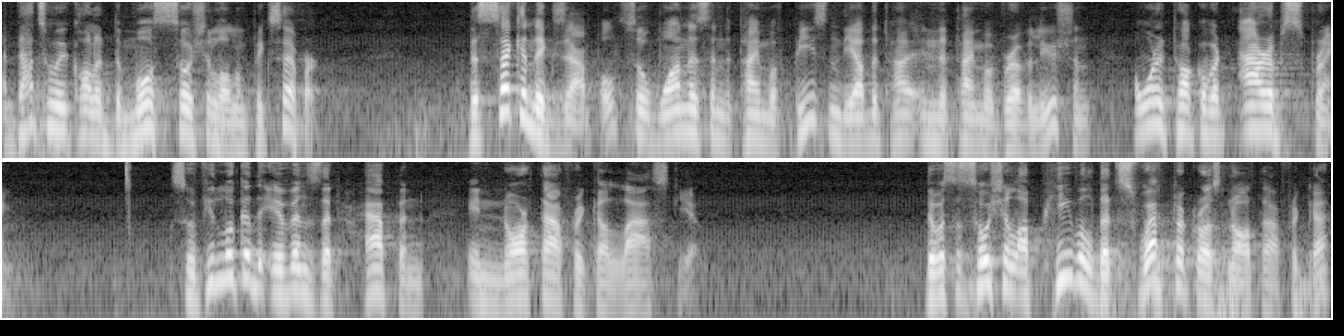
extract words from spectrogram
And that's why we call it the most social Olympics ever. The second example, so one is in the time of peace and the other time in the time of revolution, I want to talk about Arab Spring. So if you look at the events that happened in North Africa last year, there was a social upheaval that swept across North Africa,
